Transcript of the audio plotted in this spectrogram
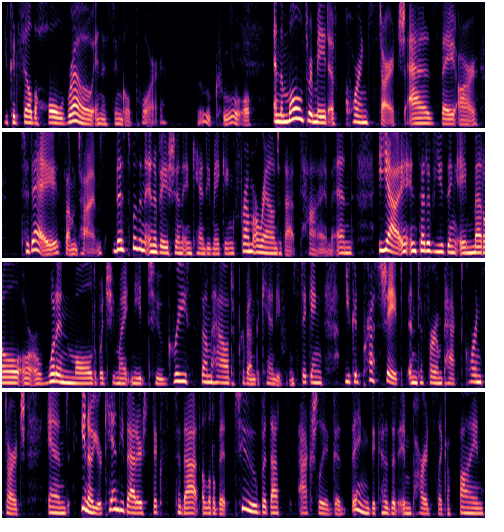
you could fill the whole row in a single pour. Ooh, cool. And the molds were made of cornstarch, as they are today sometimes. This was an innovation in candy making from around that time. And yeah, instead of using a metal or a wooden mold, which you might need to grease somehow to prevent the candy from sticking, you could press shapes into firm packed cornstarch. And, you know, your candy batter sticks to that a little bit too, but that's actually a good thing because it imparts like a fine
